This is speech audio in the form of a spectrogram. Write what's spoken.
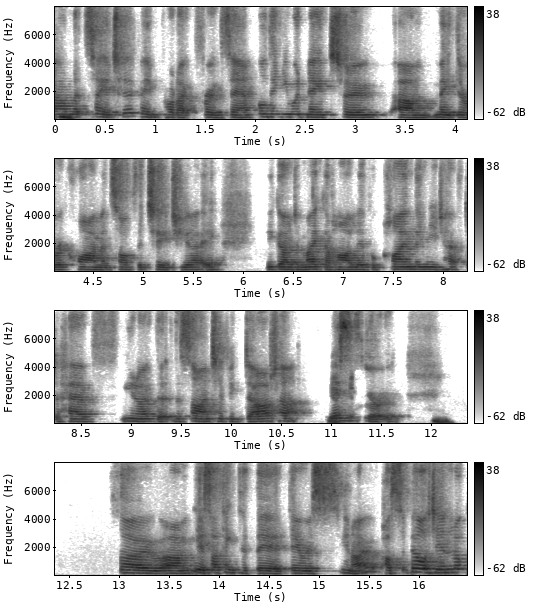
um, hmm. let's say, a terpene product, for example, then you would need to um, meet the requirements of the TGA. If you're going to make a high level claim, then you'd have to have, you know, the, the scientific data necessary. Mm. So, um, yes, I think that there, there is, you know, a possibility. And look,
